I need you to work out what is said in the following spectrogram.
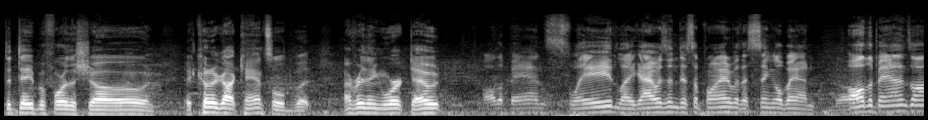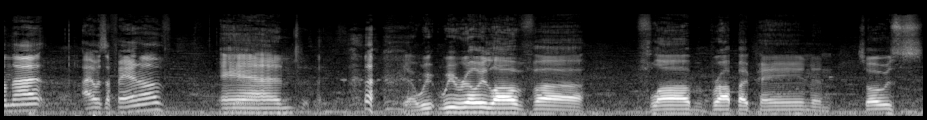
the day before the show, and it could have got canceled, but everything worked out. All the bands slayed. Like I wasn't disappointed with a single band. All the bands on that I was a fan of, and Yeah, we, we really love uh, Flub, Brought by Pain, and so it was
